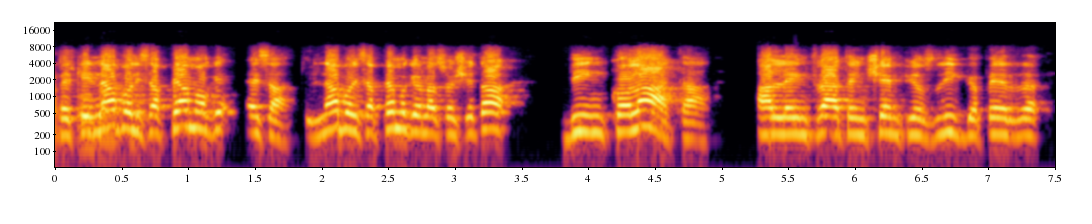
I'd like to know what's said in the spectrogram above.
Perché il Napoli sappiamo che, esatto, il Napoli sappiamo che è una società vincolata alle entrate in Champions League per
